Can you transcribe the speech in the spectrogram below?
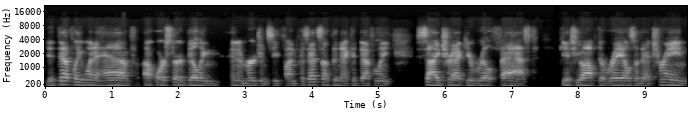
you definitely want to have uh, or start building an emergency fund because that's something that could definitely sidetrack you real fast, get you off the rails of that train.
